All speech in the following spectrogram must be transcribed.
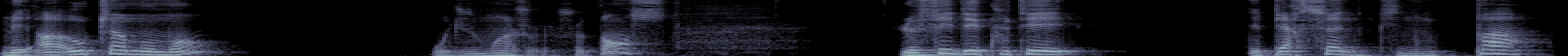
Mais à aucun moment, ou du moins je, pense, le fait d'écouter des personnes qui n'ont pas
